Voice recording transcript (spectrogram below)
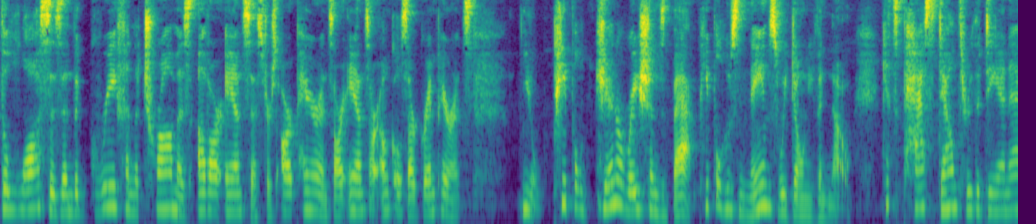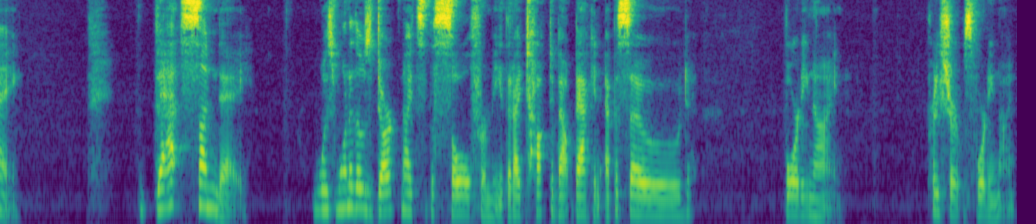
the losses and the grief and the traumas of our ancestors, our parents, our aunts, our uncles, our grandparents, you know, people generations back, people whose names we don't even know, gets passed down through the DNA. That Sunday was one of those dark nights of the soul for me that I talked about back in episode 49. Pretty sure it was 49.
